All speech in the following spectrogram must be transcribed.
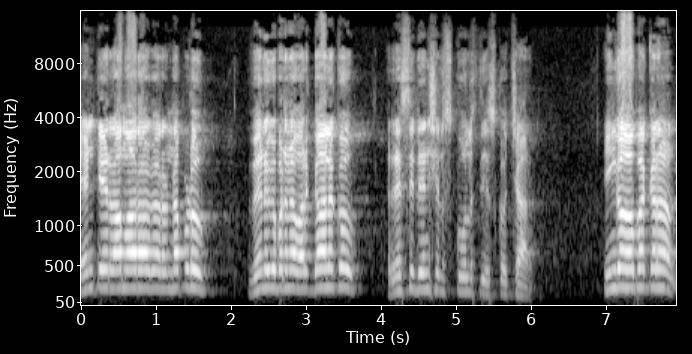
ఎన్టీ రామారావు గారు ఉన్నప్పుడు వెనుకబడిన వర్గాలకు రెసిడెన్షియల్ స్కూల్స్ తీసుకొచ్చారు. ఇంకో పక్కన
